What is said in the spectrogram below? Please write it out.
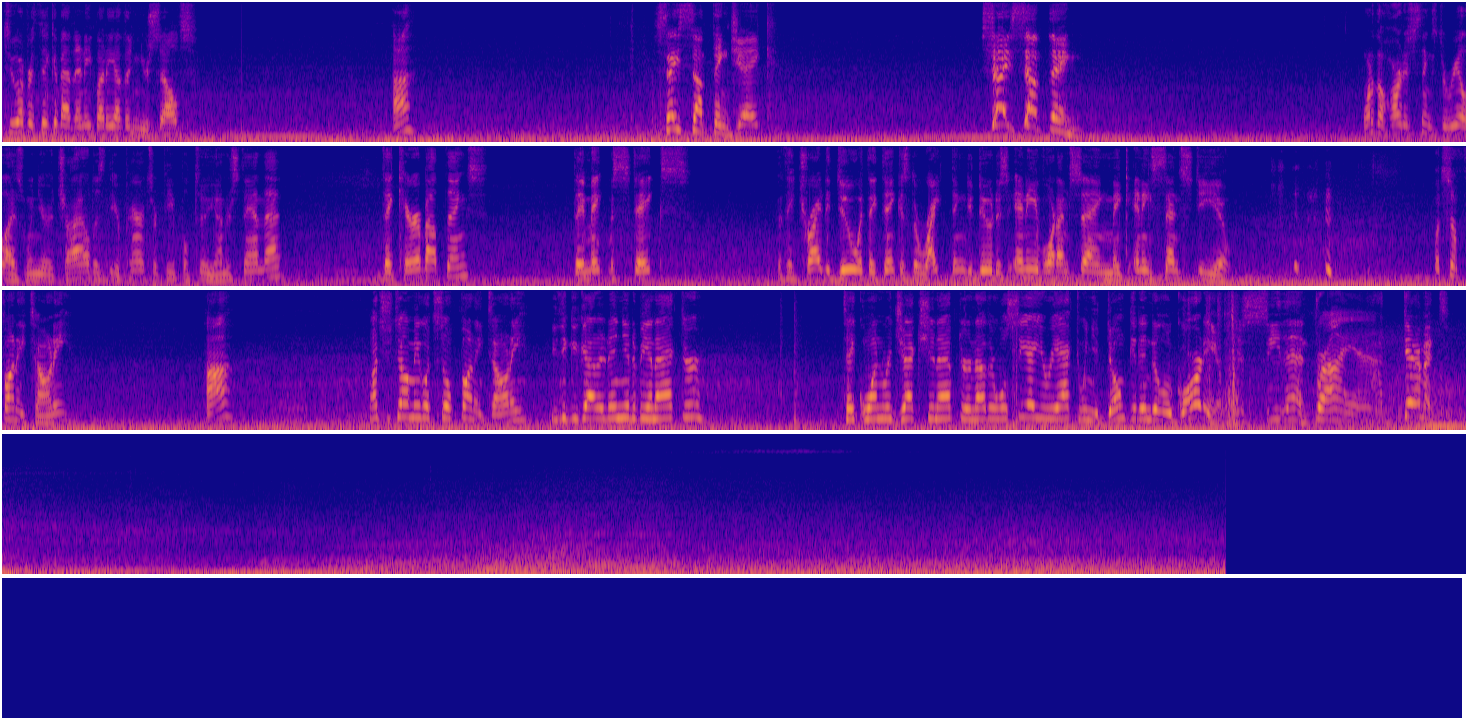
Do you ever think about anybody other than yourselves? Huh? Say something, Jake. Say something! One of the hardest things to realize when you're a child is that your parents are people too. You understand that? They care about things. They make mistakes. That they try to do what they think is the right thing to do. Does any of what I'm saying make any sense to you? what's so funny, Tony? Huh? Why don't you tell me what's so funny, Tony? You think you got it in you to be an actor? Take one rejection after another. We'll see how you react when you don't get into LaGuardia. We'll just see then. Brian. Damn it!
